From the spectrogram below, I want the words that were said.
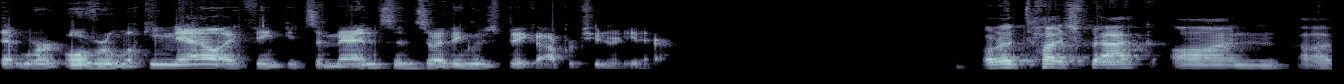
that we're overlooking now, I think it's immense, and so I think there's a big opportunity there. I want to touch back on uh,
